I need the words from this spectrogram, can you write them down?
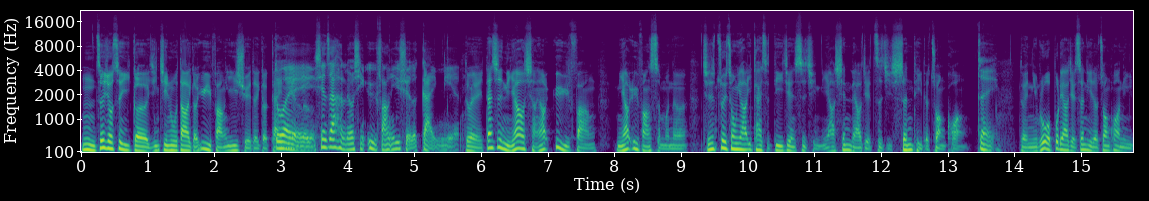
嗯，这就是一个已经进入到一个预防医学的一个概念对，现在很流行预防医学的概念。对，但是你要想要预防，你要预防什么呢？其实最重要，一开始第一件事情，你要先了解自己身体的状况。对，对你如果不了解身体的状况，你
